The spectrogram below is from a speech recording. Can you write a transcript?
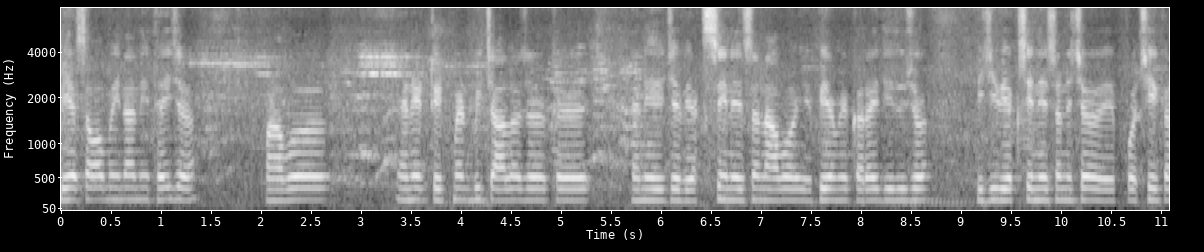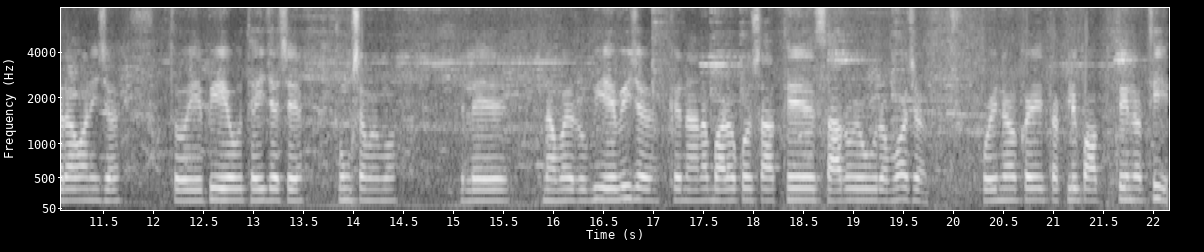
બે સવા મહિનાની થઈ છે, પણ હવે એની ટ્રીટમેન્ટ બી ચાલે છે કે એની જે વેક્સિનેશન આવે એ બી અમે કરાવી દીધું છે. બીજી વેક્સિનેશન છે એ પછી કરાવવાની છે. તો એ બી એવું થઈ જશે ટૂંક સમયમાં. એટલે ને અમે રૂબી એવી છે કે નાના બાળકો સાથે સારું એવું રમે છે. કોઈને કંઈ તકલીફ આપતી નથી.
